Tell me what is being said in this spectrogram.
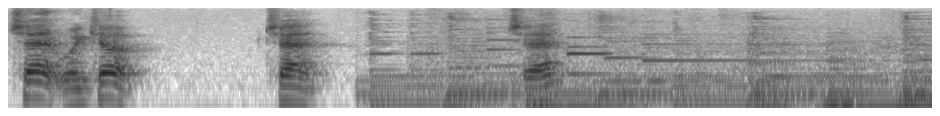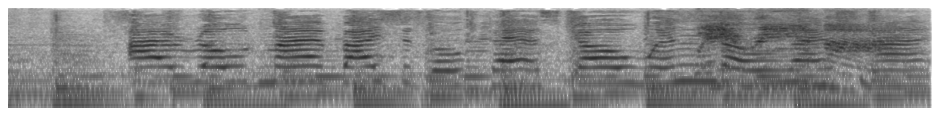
Chet, wake up, Chet, Chet. Your window Where am last I?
